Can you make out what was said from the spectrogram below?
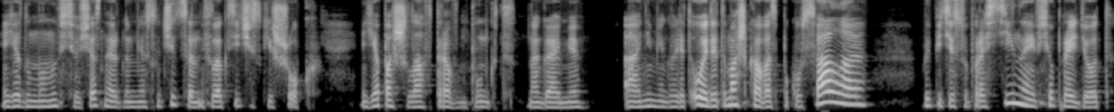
И я думала, ну все, сейчас, наверное, у меня случится анафилактический шок. И я пошла в травмпункт ногами. А они мне говорят, ой, да эта Машка вас покусала, выпейте супрастина, и все пройдет.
